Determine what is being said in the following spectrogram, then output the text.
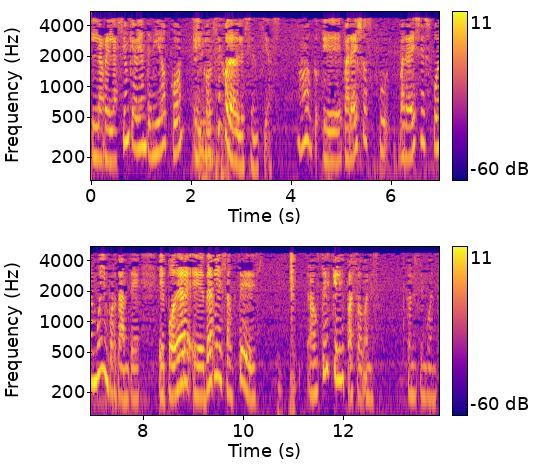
la relación que habían tenido con el Consejo de Adolescencias. Eh, para ellos para ellos fue muy importante eh, poder eh, verles a ustedes. A ustedes qué les pasó con eso con ese encuentro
